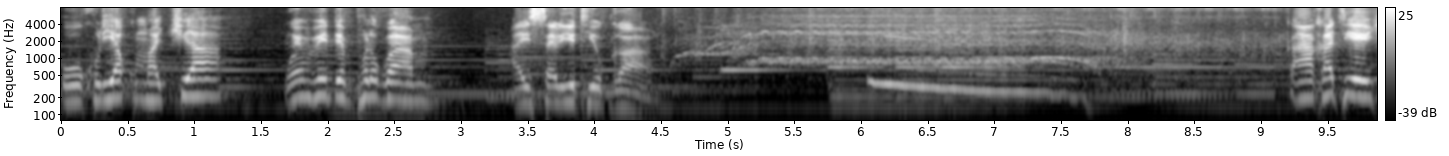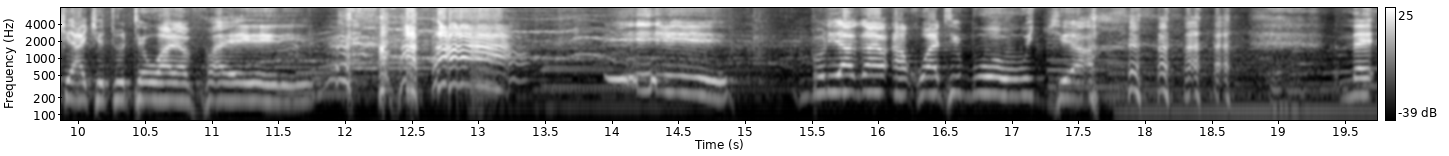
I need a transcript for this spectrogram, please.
okulya ku makya wenvidde program i salute you girl. Kaakati eyo kyakitutte walafaeri mpuliraga akwatibwa obujja. Eh,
